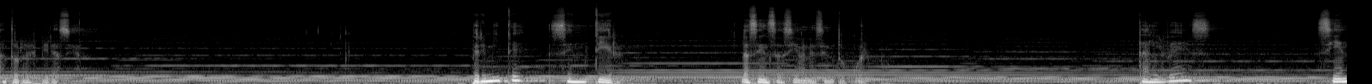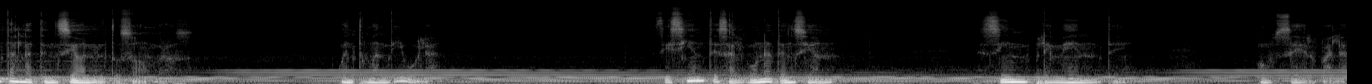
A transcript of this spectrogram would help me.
a tu respiración. Permite sentir las sensaciones en tu cuerpo. Tal vez sientas la tensión en tus hombros o en tu mandíbula. Si sientes alguna tensión, simplemente obsérvala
